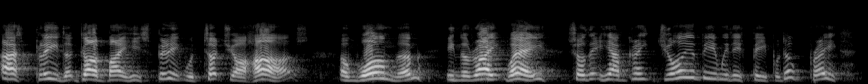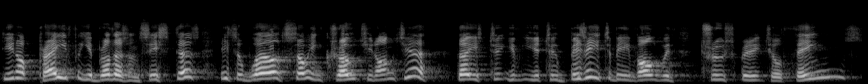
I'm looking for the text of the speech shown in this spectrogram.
ask, plead that God by his Spirit would touch your hearts and warm them in the right way so that you have great joy of being with his people. Don't pray. Do you not pray for your brothers and sisters? It's a world so encroaching onto you that too, you're too busy to be involved with true spiritual things.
